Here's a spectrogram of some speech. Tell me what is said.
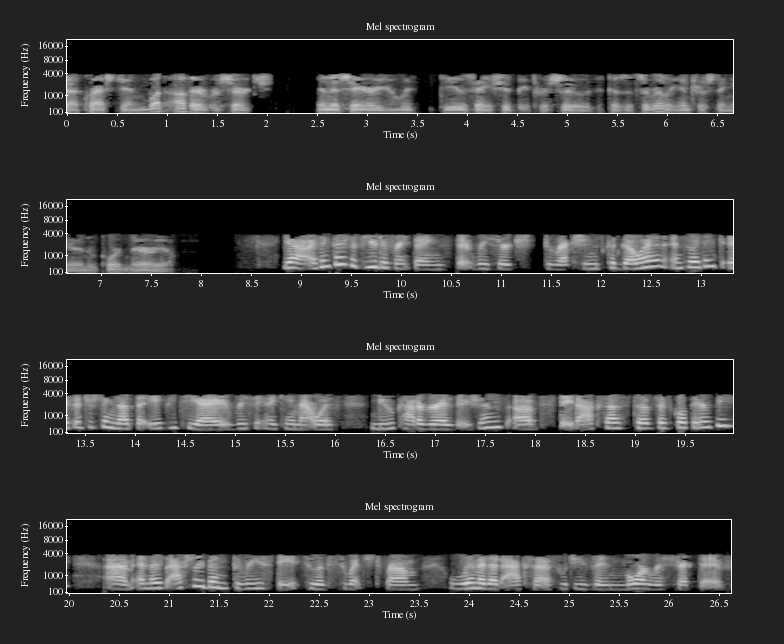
uh, question, what other research in this area would do you think should be pursued? Because it's a really interesting and important area. Yeah, I think there's a few different things that research directions could go in. And so I think it's interesting that the APTA recently came out with new categorizations of state access to physical therapy. Um, and there's actually been three states who have switched from limited access, which is even more restrictive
